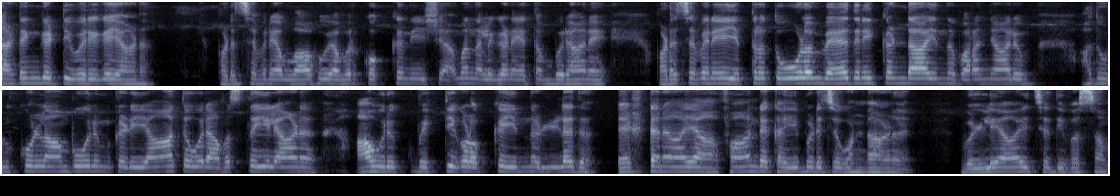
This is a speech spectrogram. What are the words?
തടം കെട്ടി വരികയാണ്. പഠിച്ചവനെ അള്ളാഹു അവർക്കൊക്കെ നീ ക്ഷമ നൽകണേ തമ്പുരാനെ. പടച്ചവനെ എത്രത്തോളം വേദനിക്കണ്ട എന്ന് പറഞ്ഞാലും അത് ഉൾക്കൊള്ളാൻ പോലും കഴിയാത്ത ഒരവസ്ഥയിലാണ് ആ ഒരു വ്യക്തികളൊക്കെ ഇന്നുള്ളത്. ജ്യേഷ്ഠനായ അഫാന്റെ കൈപിടിച്ചുകൊണ്ടാണ് വെള്ളിയാഴ്ച ദിവസം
